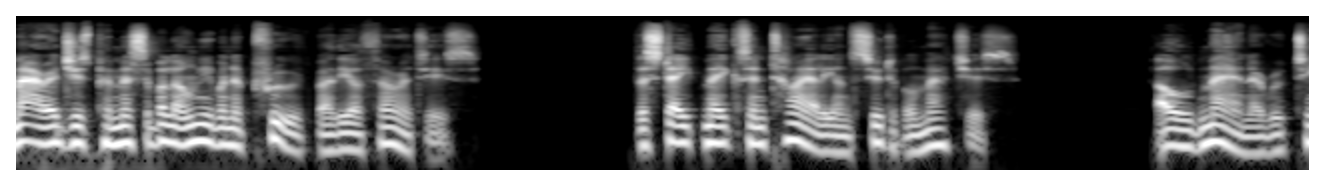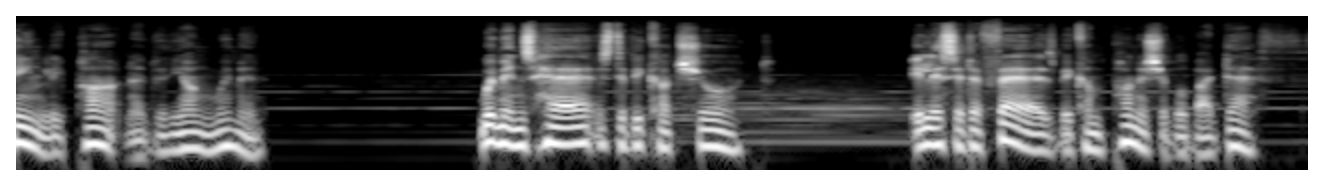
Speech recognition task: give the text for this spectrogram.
Marriage is permissible only when approved by the authorities. The state makes entirely unsuitable matches. Old men are routinely partnered with young women. Women's hair is to be cut short. Illicit affairs become punishable by death.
